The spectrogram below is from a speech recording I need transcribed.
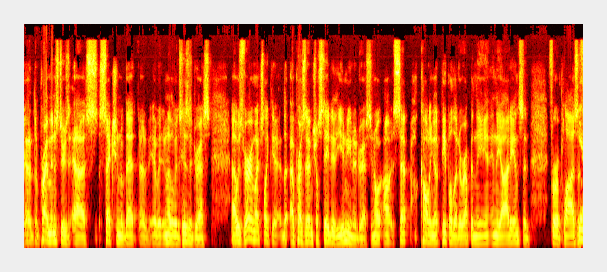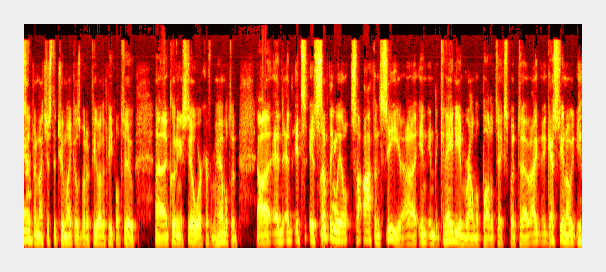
uh, the Prime Minister's uh, section of that, in other words, his address, uh, was very much like the, the, a presidential State of the Union address. You know, uh, set, calling out people that are up in the in the audience and for applause, etc. Not just the two Michaels, but a few other people too, including a steelworker from Hamilton. and and it's it's something okay. we'll often see in in the Canadian realm of politics. But I guess you know you,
